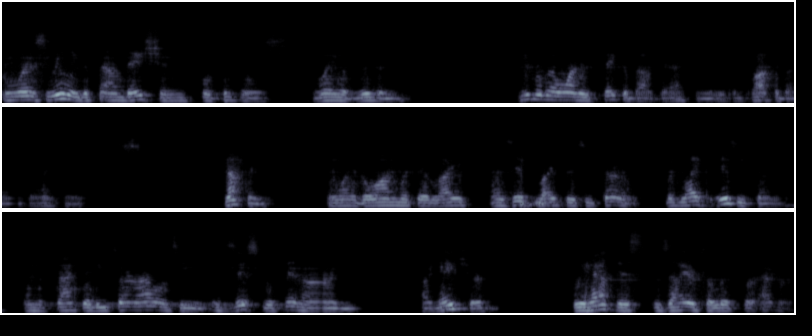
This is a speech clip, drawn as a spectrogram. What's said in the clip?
Was really the foundation for people's way of living. People don't want to think about that and even talk about that. Nothing. They want to go on with their life as if life is eternal. But life is eternal. And the fact that eternality exists within our our nature, we have this desire to live forever.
